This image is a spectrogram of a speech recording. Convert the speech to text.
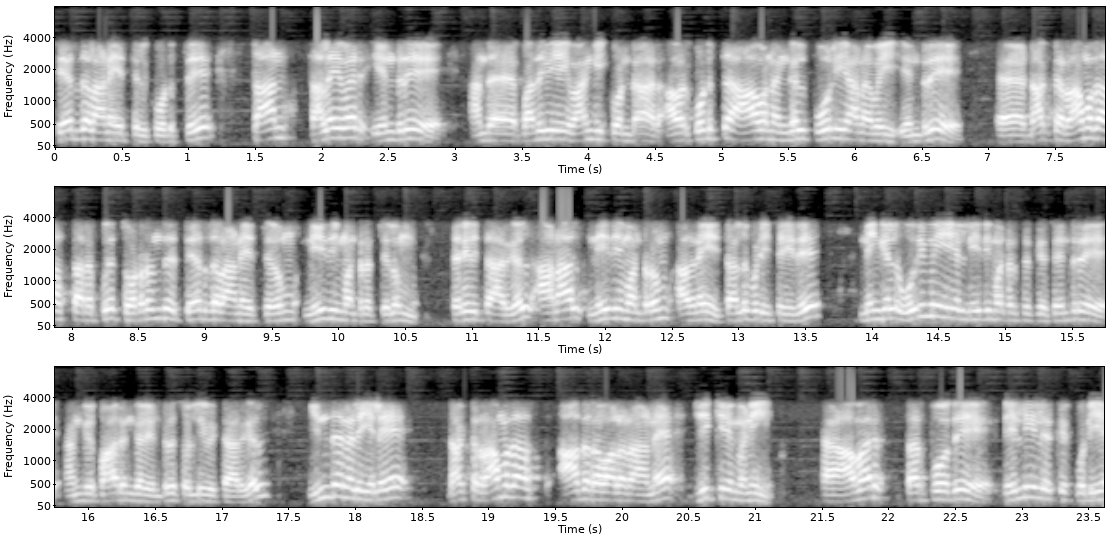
தேர்தல் ஆணையத்தில் கொடுத்து தான் தலைவர் என்று அந்த பதவியை வாங்கிக் கொண்டார். அவர் கொடுத்த ஆவணங்கள் போலியானவை என்று அஹ், டாக்டர் ராமதாஸ் தரப்பு தொடர்ந்து தேர்தல் ஆணையத்திலும் நீதிமன்றத்திலும் தெரிவித்தார்கள். ஆனால் நீதிமன்றம் அதனை தள்ளுபடி செய்து நீங்கள் உரிமையியல் நீதிமன்றத்துக்கு சென்று அங்கு பாருங்கள் என்று சொல்லிவிட்டார்கள். இந்த நிலையிலே டாக்டர் ராமதாஸ் ஆதரவாளரான ஜி கே மணி அவர் தற்போது டெல்லியில் இருக்கக்கூடிய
